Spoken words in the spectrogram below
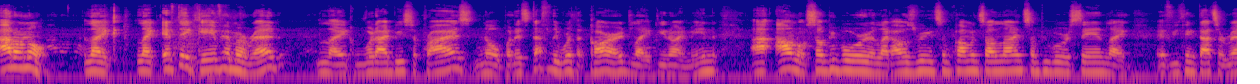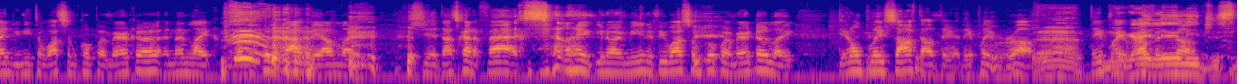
I don't know. Like like if they gave him a red, like would I be surprised? No, but it's definitely worth a card. Like you know what I mean. I, I don't know. Some people were like I was reading some comments online. Some people were saying like if you think that's a red, you need to watch some Copa America. And then like put it that way, I'm like, shit, that's kind of facts. like you know what I mean. If you watch some Copa America, like they don't play soft out there. They play rough. Yeah, They my play guy rough literally just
